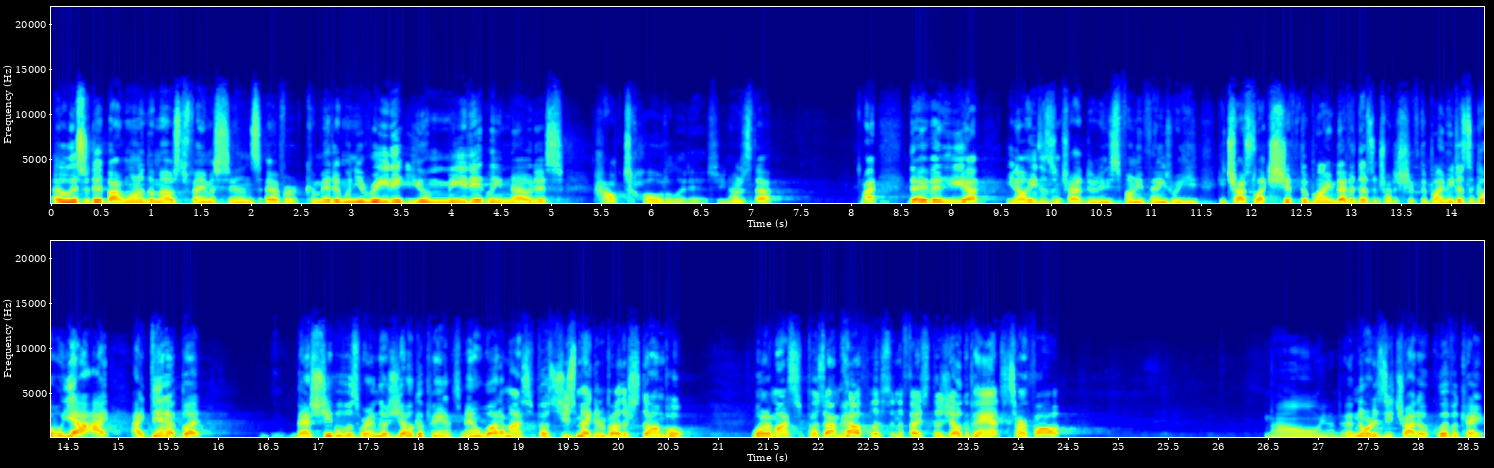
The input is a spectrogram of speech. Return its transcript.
elicited by one of the most famous sins ever committed. When you read it, you immediately notice how total it is. You notice that? Right? David, he, uh, you know, he doesn't try to do any of these funny things where he, he tries to like shift the blame. David doesn't try to shift the blame. He doesn't go, well, yeah, I, I did it, but Bathsheba was wearing those yoga pants. Man, what am I supposed to? She's making her brother stumble. What am I supposed to? I'm helpless in the face of those yoga pants. It's her fault. No, he doesn't do that. Nor does he try to equivocate.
